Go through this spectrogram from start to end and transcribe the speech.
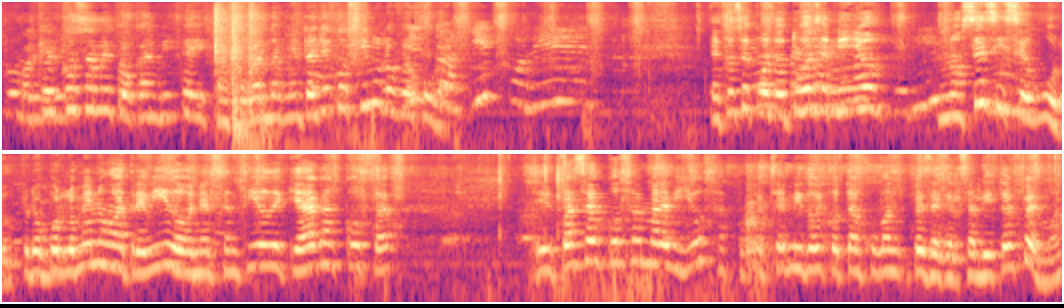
Cualquier cosa me tocan, viste, y están jugando. Mientras yo cocino los veo jugar. Entonces cuando tú haces niños, no sé si seguro, pero por lo menos atrevido en el sentido de que hagan cosas, eh, pasan cosas maravillosas, porque mis dos hijos están jugando, pese a que el Salvi está enfermo, ¿eh?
